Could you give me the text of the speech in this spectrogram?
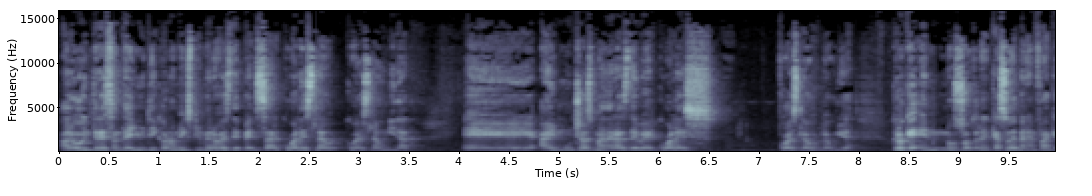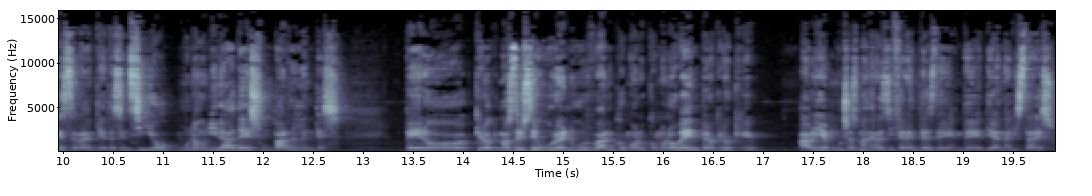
algo interesante de Unit Economics, primero es de pensar cuál es la, cuál es la unidad. Eh, hay muchas maneras de ver cuál es, cuál es la, la unidad. Creo que en nosotros, en el caso de Ben Frank, es relativamente sencillo. Una unidad es un par de lentes. Pero creo que no estoy seguro en Urban como, como lo ven, pero creo que habría muchas maneras diferentes de, de, de analizar eso.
